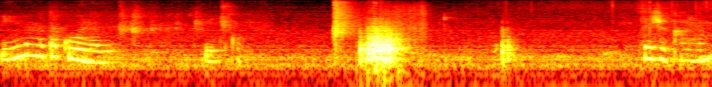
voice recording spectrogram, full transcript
И именно такую надо свечку. Зажигаем.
